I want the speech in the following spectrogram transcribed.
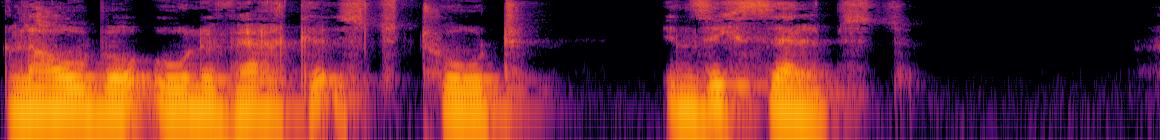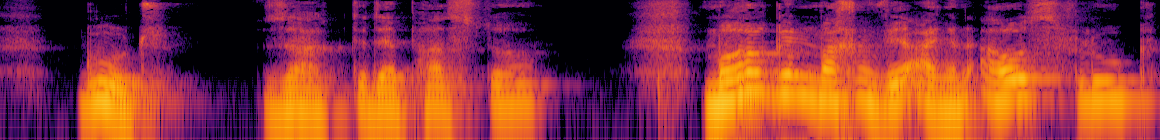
Glaube ohne Werke ist tot in sich selbst. Gut, sagte der Pastor, morgen machen wir einen Ausflug,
